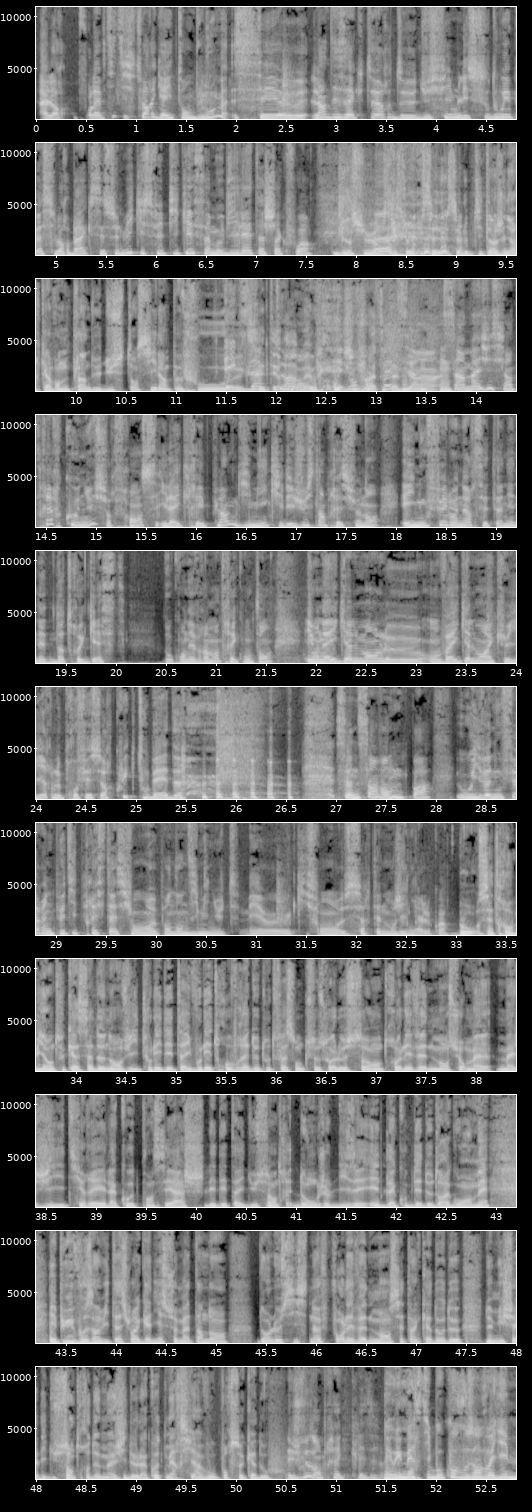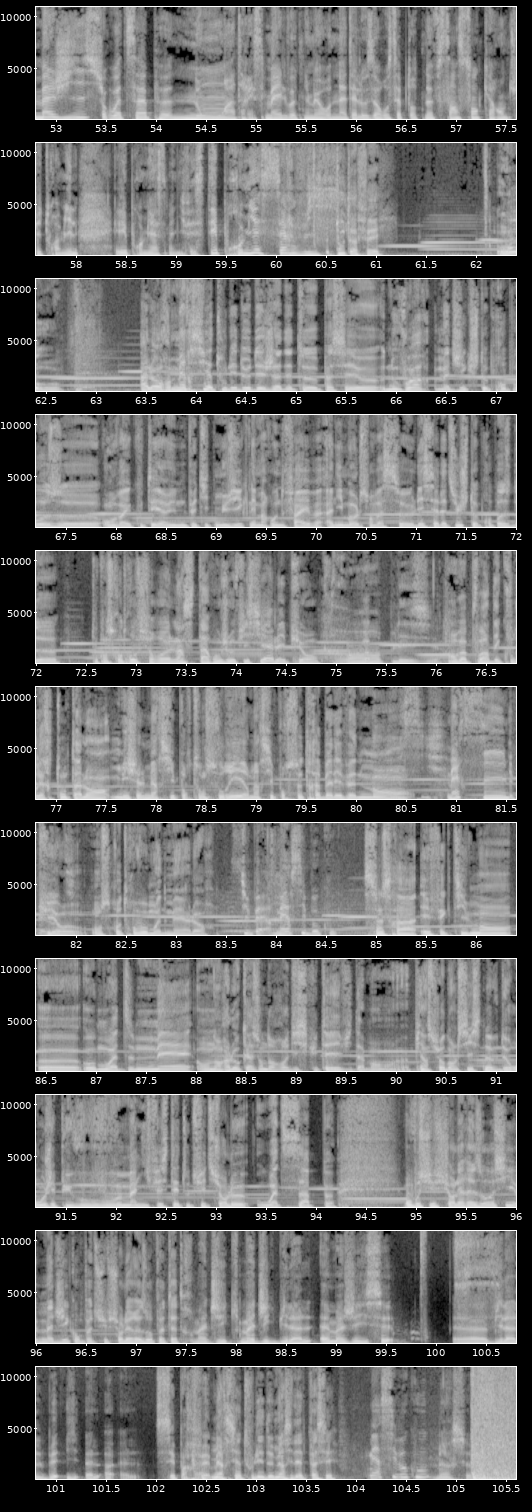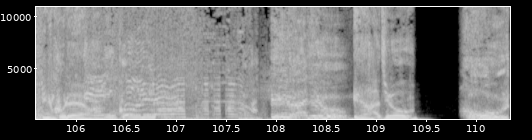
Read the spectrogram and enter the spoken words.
Alors, pour la petite histoire, Gaëtan Bloom, c'est euh, l'un des acteurs de- du film Les Soudoués passent leur bac. C'est celui qui se fait piquer sa mobilette à chaque fois. Bien sûr, Euh. c'est ce- c'est c'est le petit ingénieur qui invente plein d'ustensiles un peu fous, euh, etc. Exactement. Bah oui, Et donc, en fait, c'est un, c'est un magicien très reconnu sur France. Il a créé plein de gimmicks. Il est juste impressionnant. Et il nous fait l'honneur cette année d'être notre guest. Donc on est vraiment très content. Et on a également le, on va également accueillir le professeur Quick to Bed. Ça ne s'invente pas. Où il va nous faire une petite prestation euh, pendant 10 minutes, mais euh, qui seront euh, certainement géniales, quoi. Bon, c'est trop bien. En tout cas, ça donne envie. Tous les détails, vous les trouverez de toute façon, que ce soit le centre, l'événement sur ma- magie-lacôte.ch, les détails du centre, donc je le disais, et de la Coupe des deux dragons en mai. Et puis vos invitations à gagner ce matin dans, dans le 6-9 pour l'événement. C'est un cadeau de, de Michel et du centre de magie de la côte. Merci à vous pour ce cadeau. Et je vous en prie avec plaisir. Mais oui, merci beaucoup. Vous envoyez magie sur WhatsApp, euh, nom, adresse mail, votre numéro de Natel au 079 548 3000. Et les premiers à se manifester, premiers servis. Tout à fait. Oh alors, merci à tous les deux déjà d'être euh, passés euh, nous voir. Magic, je te propose, euh, on va écouter une petite musique, les Maroon 5, Animals, on va se laisser là-dessus. Je te propose de, de qu'on se retrouve sur euh, l'Insta Rouge officiel et puis on, Grand plaisir. on va pouvoir découvrir ton talent. Michel, merci pour ton sourire, merci pour ce très bel événement. Merci. Merci. Et puis on, on se retrouve au mois de mai alors. Super. Merci beaucoup. Ce sera effectivement euh, au mois de mai. On aura l'occasion d'en rediscuter, évidemment, euh, bien sûr, dans le 6-9 de Rouge. Et puis vous, vous vous manifestez tout de suite sur le WhatsApp. On vous suit sur les réseaux aussi, Magic On peut te suivre sur les réseaux peut-être Magic, Magic Bilal, M-A-G-I-C. Euh, Bilal, B-I-L-A-L. C'est parfait. Merci à tous les deux. Merci d'être passés. Merci beaucoup. Merci à vous. Une couleur. Une radio. Une radio. Rouge.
